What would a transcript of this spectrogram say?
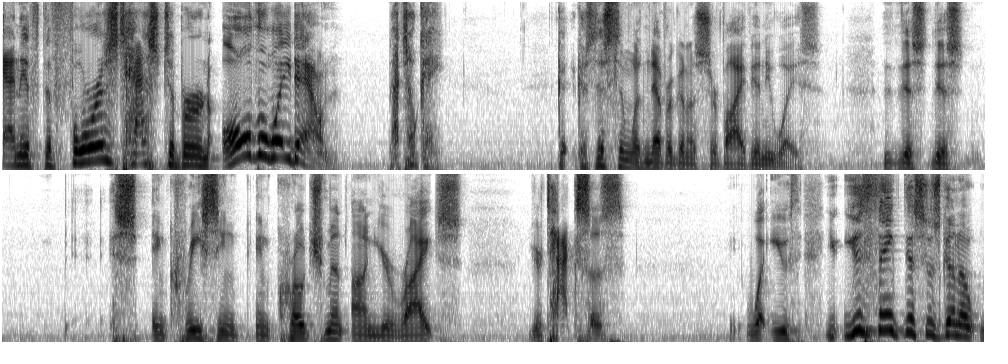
And if the forest has to burn all the way down, that's okay, because this thing was never going to survive, anyways. This, this increasing encroachment on your rights, your taxes, what you th- you think this is going to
